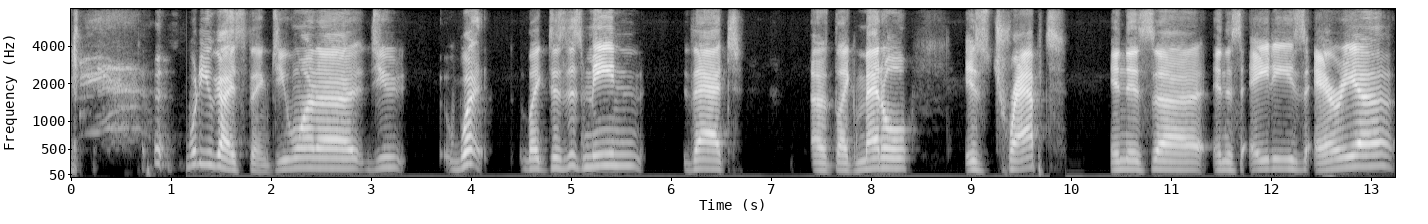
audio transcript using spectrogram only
What do you guys think? Do you want to do you what like does this mean that uh, like metal is trapped in this uh in this 80s area? I'm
